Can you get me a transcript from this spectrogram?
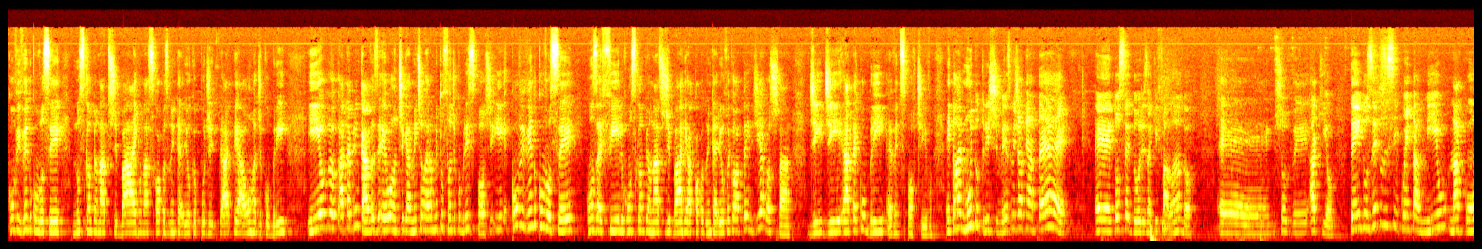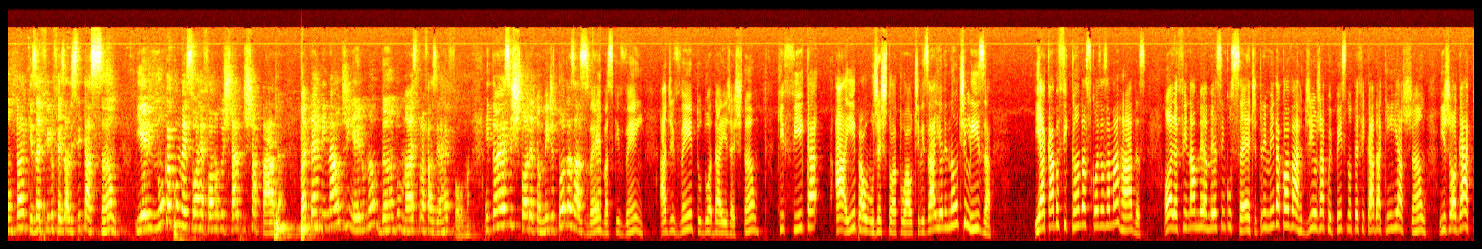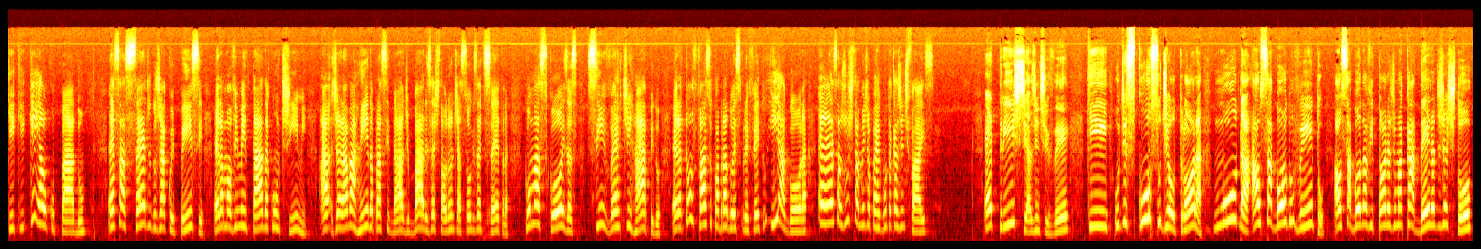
convivendo com você nos campeonatos de bairro, nas Copas do Interior que eu pude ter a honra de cobrir. E eu, eu, até brincava, eu antigamente eu não era muito fã de cobrir esporte. E convivendo com você, com o Zé Filho, com os campeonatos de barra e a Copa do Interior, foi que eu aprendi a gostar de, de até cobrir evento esportivo. Então é muito triste mesmo, e já tem até é, torcedores aqui falando, ó. É, deixa eu ver. Aqui, ó. Tem 250 mil na conta que Zé Filho fez a licitação e ele nunca começou a reforma do estádio de Chapada. Vai terminar o dinheiro não dando mais para fazer a reforma. Então é essa história também de todas as verbas que vêm advento do, da e-gestão, que fica aí para o gestor atual utilizar e ele não utiliza. E acaba ficando as coisas amarradas. Olha, final 6657, tremenda covardia o Jacuipense não ter ficado aqui em Riachão e jogar aqui. Que, quem é o culpado? Essa sede do Jacuipense era movimentada com o time, a, gerava renda para a cidade, bares, restaurantes, açougues, etc. Como as coisas se invertem rápido. Era tão fácil cobrar do ex-prefeito e agora? É essa justamente a pergunta que a gente faz. É triste a gente ver que o discurso de outrora muda ao sabor do vento, ao sabor da vitória de uma cadeira de gestor,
